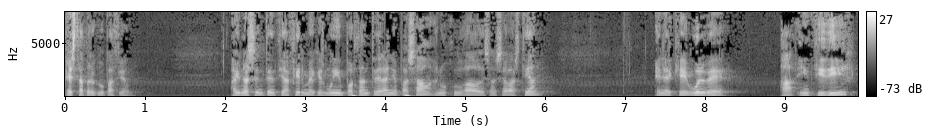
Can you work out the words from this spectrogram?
esta preocupación. Hay una sentencia firme que es muy importante del año pasado en un juzgado de San Sebastián, en el que vuelve a incidir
